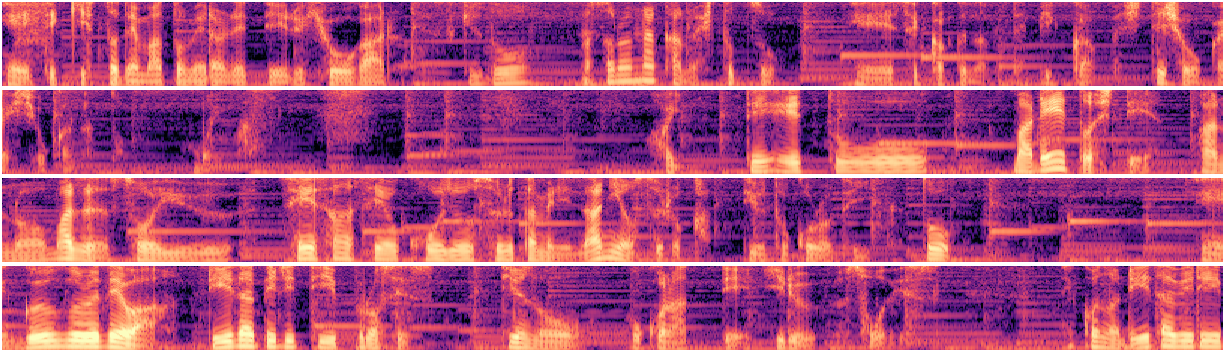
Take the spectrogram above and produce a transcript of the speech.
えー、テキストでまとめられている表があるんですけど、まあ、その中の一つを、えー、せっかくなのでピックアップして紹介しようかなと思います。はい。で、えっ、ー、と、まあ、例として、あのまずそういう生産性を向上するために何をするかっていうところで言うと、えー、Google ではリーダビリティプロセスっていうのを行っているそうです。でこのリーダビリ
